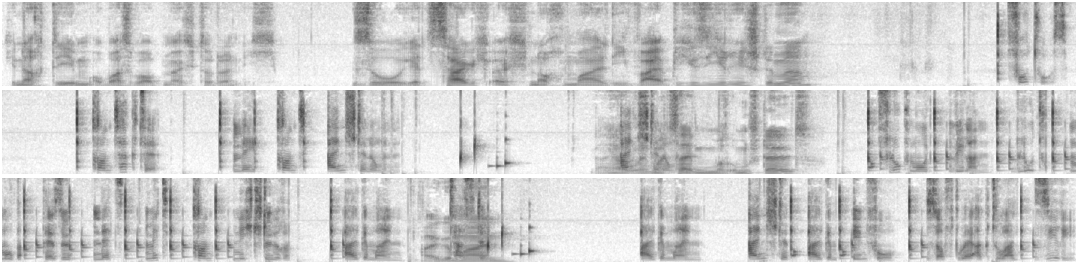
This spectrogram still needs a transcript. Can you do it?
je nachdem, ob er es überhaupt möchte oder nicht. So, jetzt zeige ich euch nochmal die weibliche Siri-Stimme. Fotos. Kontakte. Mail. Kont Einstellungen. Ja, soll ich mal Einstellungen. zeigen, wie man es umstellt. Flugmod. WLAN. Bluetooth. Mobile. Persön. Netz. Mit. Kont. Nicht stören. Allgemein. Taste. Allgemein. Allgemein. Einstellung. Allgemein. Info. Software aktuell. Siri.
